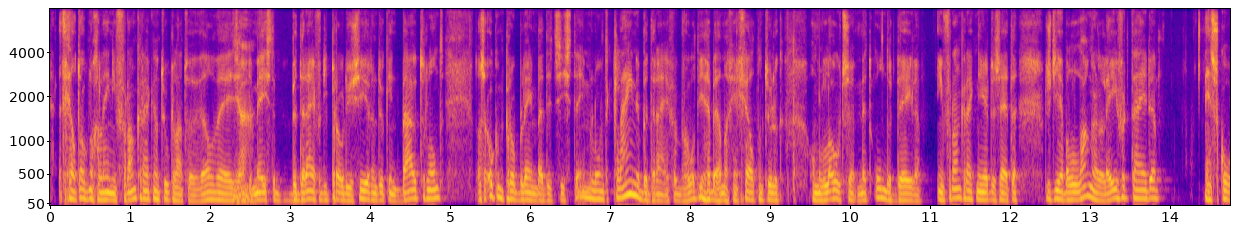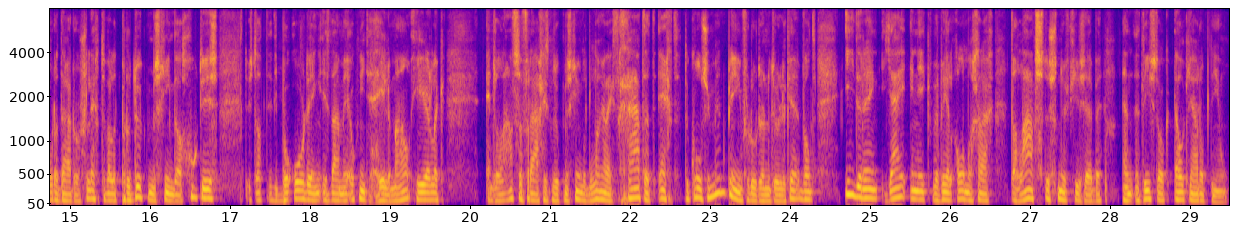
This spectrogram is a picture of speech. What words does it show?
Het geldt ook nog alleen in Frankrijk natuurlijk, laten we wel wezen. De meeste bedrijven die produceren natuurlijk in het buitenland. Dat is ook een probleem bij dit systeem. Want kleine bedrijven bijvoorbeeld, die hebben helemaal geen geld natuurlijk om loodsen met onderdelen in Frankrijk neer te zetten. Dus die hebben lange levertijden. En scoren daardoor slecht, terwijl het product misschien wel goed is. Dus dat, die beoordeling is daarmee ook niet helemaal eerlijk. En de laatste vraag is natuurlijk misschien wat belangrijkst. Gaat het echt de consument beïnvloeden natuurlijk? Hè? Want iedereen, jij en ik, we willen allemaal graag de laatste snufjes hebben. En het liefst ook elk jaar opnieuw.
